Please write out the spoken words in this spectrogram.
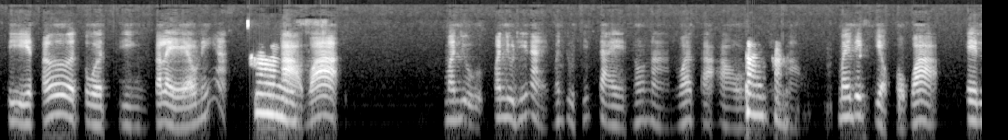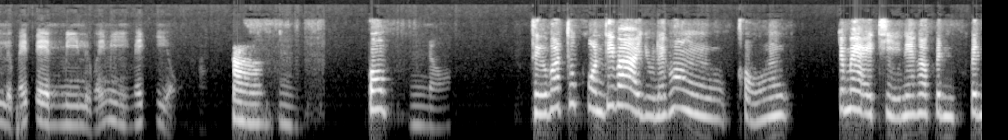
ครีเอเตอร์ตัวจริงซะแล้วเนี่ยใช่ถามว่า มันอยู่มันอยู่ที่ไหน มันอยู่ที่ใจเท่านั้นว่าจะเอาหใช่รือค่ะไม่เอาไม่ได้เกี่ยวกับว่าเป็นหรือไม่เป็นมีหรือไม่มีไม่เกี่ยวค่ะค่ะอืมก็เนาะถือว่าทุกคนที่ว่าอยู่ในห้องของเจ้าแม่ไอทีเนี่ยค่ะเป็นเป็น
